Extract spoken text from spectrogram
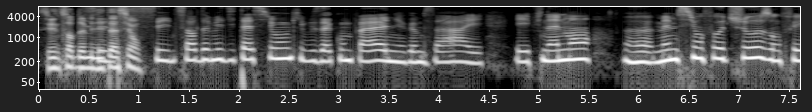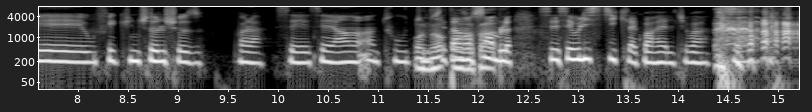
C'est une sorte de méditation. C'est une sorte de méditation qui vous accompagne comme ça. Et, et finalement, euh, même si on fait autre chose, on fait, on fait qu'une seule chose. Voilà, c'est c'est un, un tout, tout. C'est un ensemble. C'est holistique l'aquarelle, tu vois.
